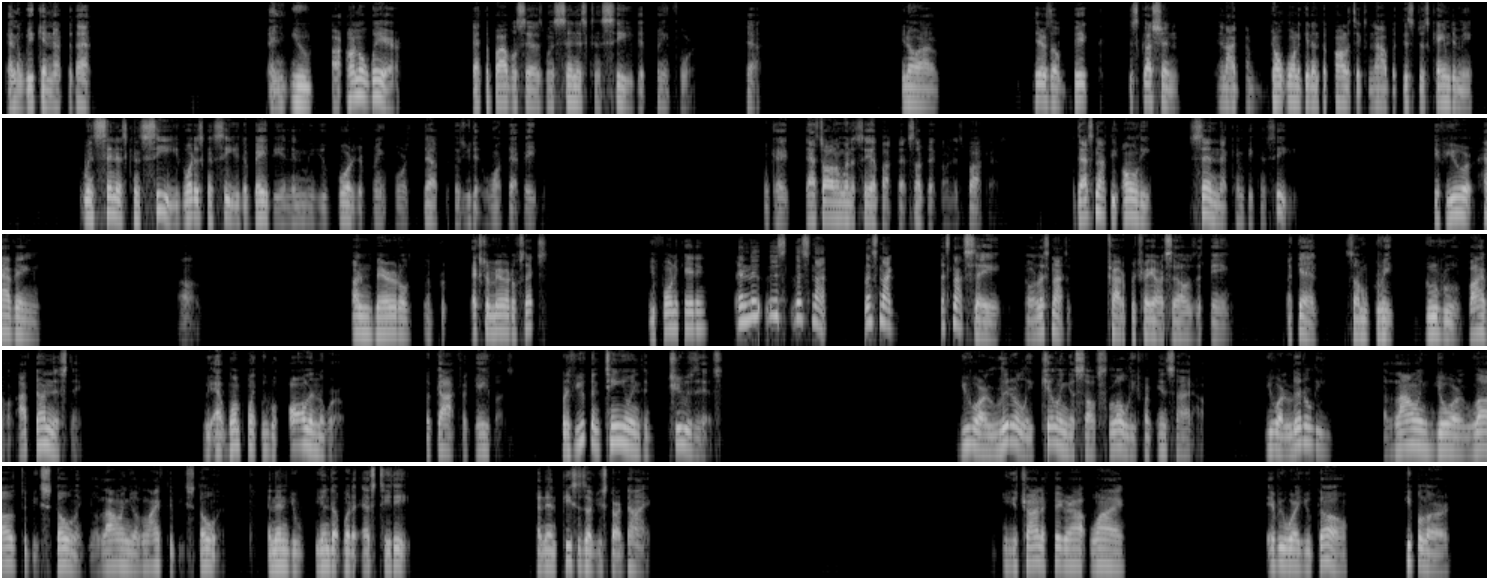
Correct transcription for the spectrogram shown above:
And the weekend after that. And you are unaware that the Bible says when sin is conceived, it brings forth death you know, uh, there's a big discussion, and I, I don't want to get into politics now, but this just came to me. When sin is conceived, what is conceived? A baby, and then when you abort it, bring forth death because you didn't want that baby. Okay, that's all I'm going to say about that subject on this podcast. But that's not the only sin that can be conceived. If you're having uh, unmarital, uh, extramarital sex, You're fornicating, and let's let's not let's not let's not say or let's not try to portray ourselves as being again some great guru of Bible. I've done this thing. We at one point we were all in the world, but God forgave us. But if you're continuing to choose this, you are literally killing yourself slowly from inside out. You are literally allowing your love to be stolen. You're allowing your life to be stolen. And then you, you end up with an STD. And then pieces of you start dying. you're trying to figure out why everywhere you go, people are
